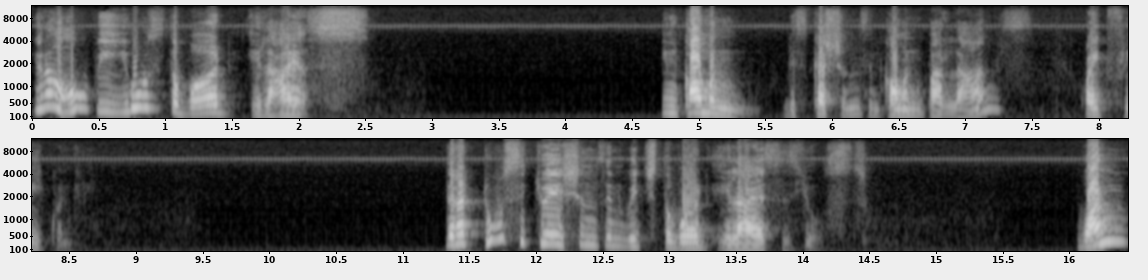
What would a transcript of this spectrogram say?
You know we use the word alias in common discussions in common parlance quite frequently. There are two situations in which the word alias is used. One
